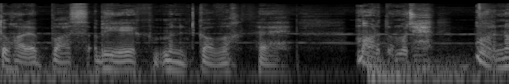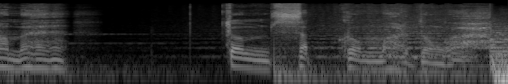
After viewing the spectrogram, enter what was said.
तुम्हारे पास अभी एक मिनट का वक्त है। मार दो मुझे, वरना मैं तुम सबको मार दूँगा।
